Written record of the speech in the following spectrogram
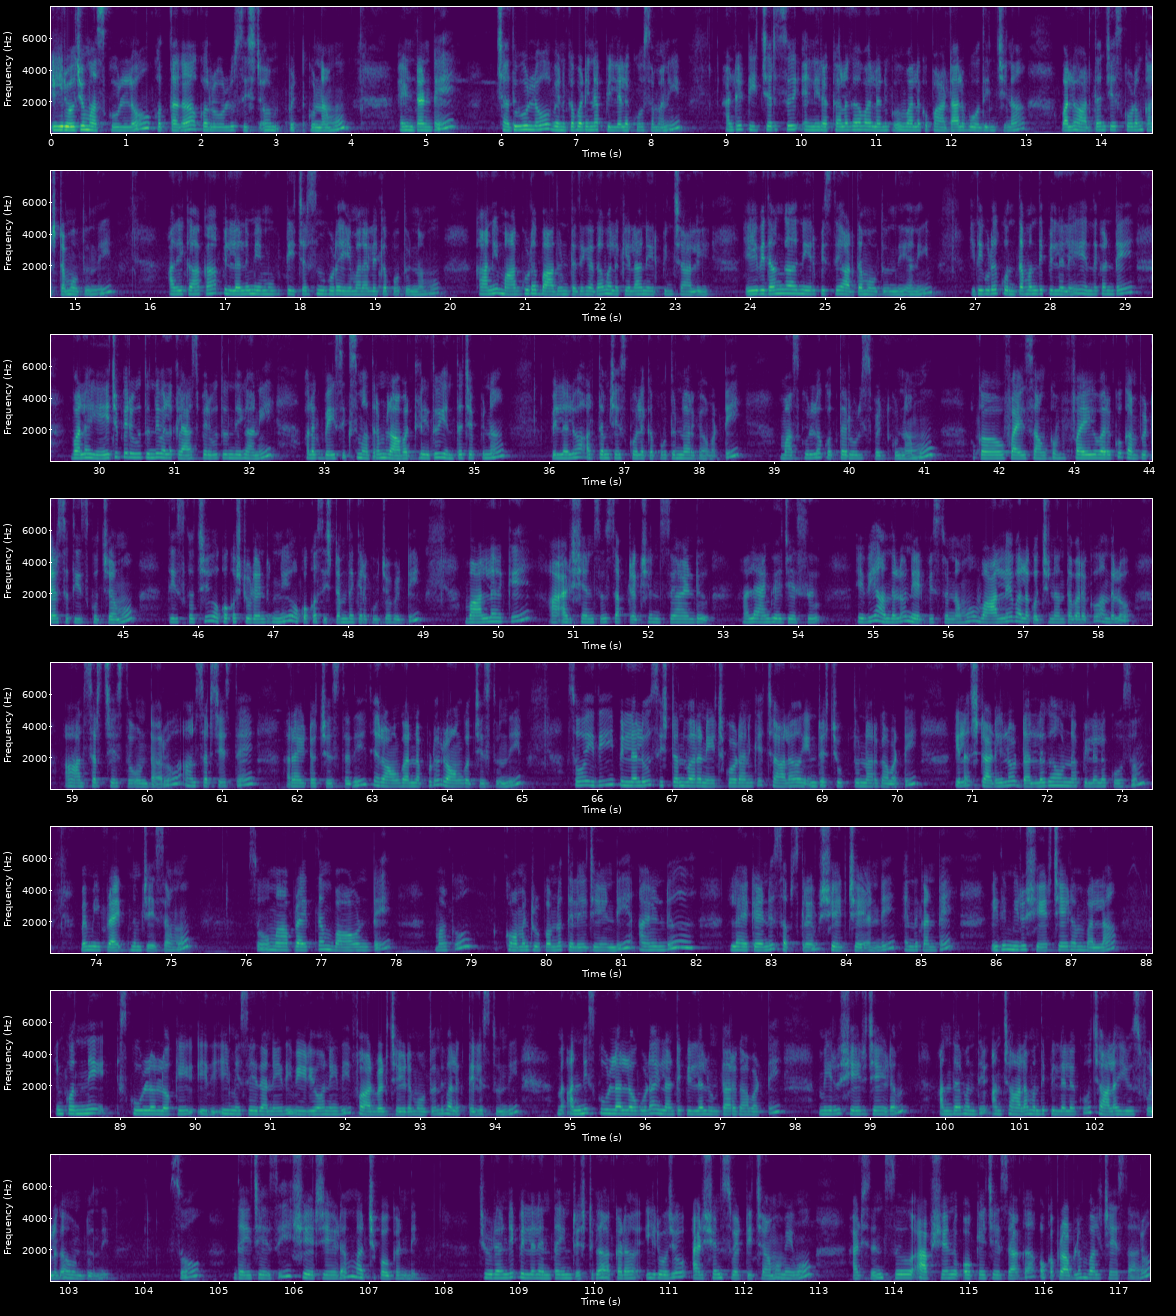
ఈరోజు మా స్కూల్లో కొత్తగా ఒక రూల్ సిస్టమ్ పెట్టుకున్నాము. ఏంటంటే చదువులో వెనుకబడిన పిల్లల కోసమని అంటే టీచర్స్ ఎన్ని రకాలుగా వాళ్ళని వాళ్ళకు పాఠాలు బోధించినా వాళ్ళు అర్థం చేసుకోవడం కష్టమవుతుంది. అది కాక పిల్లల్ని మేము టీచర్స్ కూడా ఏమనలేకపోతున్నాము. కానీ మాకు కూడా బాధ ఉంటుంది కదా వాళ్ళకి ఎలా నేర్పించాలి? ఏ విధంగా నేర్పిస్తే అర్థమవుతుంది అని. ఇది కూడా కొంతమంది పిల్లలే. ఎందుకంటే వాళ్ళ ఏజ్ పెరుగుతుంది వాళ్ళ క్లాస్ పెరుగుతుంది కానీ వాళ్ళకు బేసిక్స్ మాత్రం రావట్లేదు. ఎంత చెప్పినా పిల్లలు అర్థం చేసుకోలేకపోతున్నారు కాబట్టి మా స్కూల్లో కొత్త రూల్స్ పెట్టుకున్నాము. ఒక ఫైవ్ సంక ఫైవ్ వరకు కంప్యూటర్స్ తీసుకొచ్చాము. తీసుకొచ్చి ఒక్కొక్క స్టూడెంట్ని ఒక్కొక్క సిస్టమ్ దగ్గర కూర్చోబెట్టి వాళ్ళకి అడిషన్స్ సబ్ట్రాక్షన్స్ అండ్ లాంగ్వేజెస్ ఇవి అందులో నేర్పిస్తున్నాము. వాళ్ళే వాళ్ళకు వచ్చినంత వరకు అందులో ఆన్సర్స్ చేస్తూ ఉంటారు. ఆన్సర్ చేస్తే రైట్ వచ్చేస్తుంది. రాంగ్ అన్నప్పుడు రాంగ్ వచ్చేస్తుంది. సో ఇది పిల్లలు సిస్టమ్ ద్వారా నేర్చుకోవడానికి చాలా ఇంట్రెస్ట్ చూపుతున్నారు కాబట్టి ఇలా స్టడీలో డల్గా ఉన్న పిల్లల కోసం మేము ఈ ప్రయత్నం చేశాము. సో మా ప్రయత్నం బాగుంటే మాకు కామెంట్ రూపంలో తెలియజేయండి. And like and subscribe share చేయండి. ఎందుకంటే ఇది మీరు షేర్ చేయడం వల్ల ఇంకొన్ని స్కూళ్ళలోకి ఇది ఈ మెసేజ్ అనేది వీడియో అనేది ఫార్వర్డ్ చేయడం అవుతుంది వాళ్ళకి తెలుస్తుంది. అన్ని స్కూళ్ళల్లో కూడా ఇలాంటి పిల్లలు ఉంటారు కాబట్టి మీరు షేర్ చేయడం అందమంది చాలామంది పిల్లలకు చాలా యూస్ఫుల్గా ఉంటుంది. సో దయచేసి షేర్ చేయడం మర్చిపోకండి. చూడండి పిల్లలు ఎంత ఇంట్రెస్ట్గా అక్కడ ఈరోజు అడిషన్స్ పెట్టించాము మేము. అడిషన్స్ ఆప్షన్ ఓకే చేశాక ఒక ప్రాబ్లం వాళ్ళు చేస్తారు.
